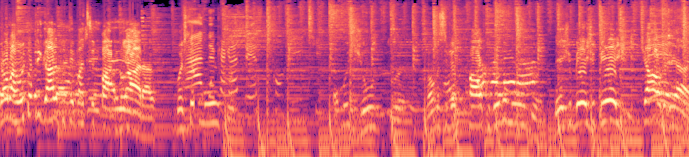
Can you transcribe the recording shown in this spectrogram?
Não, mas muito obrigado por ter participado, Lara. Gostei Nada, eu muito. que agradeço o convite. Tamo junto. Vamos se ver no palco, todo mundo. Beijo, beijo, beijo. Tchau, galera.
